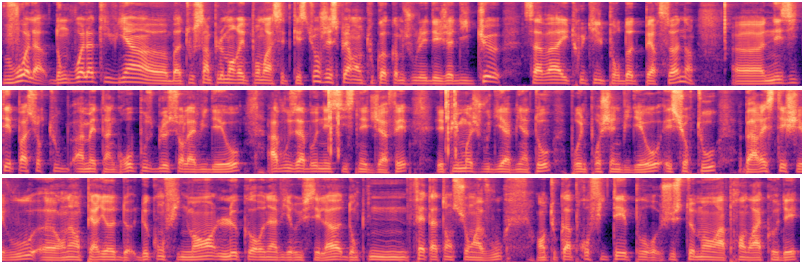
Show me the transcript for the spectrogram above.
Voilà, donc voilà qui vient euh, bah, tout simplement répondre à cette question. J'espère en tout cas, comme je vous l'ai déjà dit, que ça va être utile pour d'autres personnes. N'hésitez pas surtout à mettre un gros pouce bleu sur la vidéo, à vous abonner si ce n'est déjà fait. Et puis moi, je vous dis à bientôt pour une prochaine vidéo. Et surtout, bah, restez chez vous. on est en période de confinement. Le coronavirus est là, donc faites attention à vous. En tout cas, profitez pour justement apprendre à coder.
